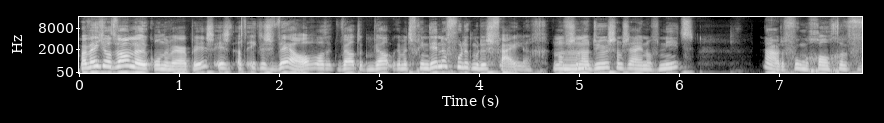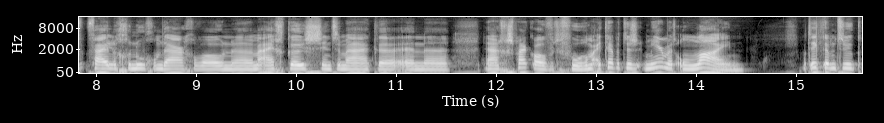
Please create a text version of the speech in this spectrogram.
Maar weet je wat wel een leuk onderwerp is? Is dat ik dus wel, wat ik wel, dat ik wel met vriendinnen voel ik me dus veilig. En of ze Mhm. nou duurzaam zijn of niet. Nou, dan voel ik me gewoon ge- veilig genoeg om daar gewoon eh, mijn eigen keuzes in te maken en eh, daar een gesprek over te voeren. Maar ik heb het dus meer met online. Want ik heb natuurlijk.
